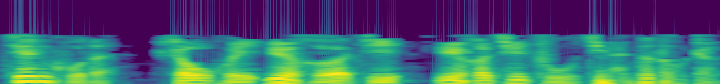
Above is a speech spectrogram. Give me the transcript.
艰苦的收回运河及运河区主权的斗争。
